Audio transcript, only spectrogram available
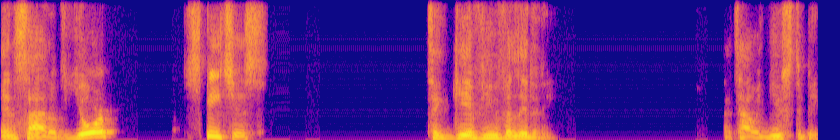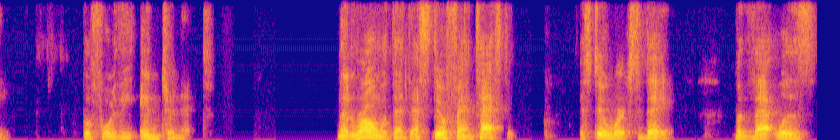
Inside of your speeches to give you validity. That's how it used to be before the internet. Nothing wrong with that. That's still fantastic. It still works today. But that was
